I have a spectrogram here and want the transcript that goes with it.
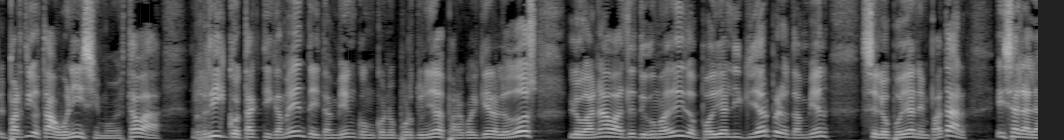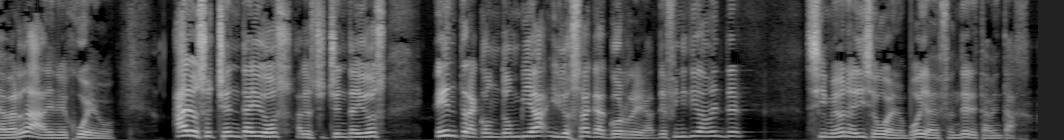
El partido estaba buenísimo, estaba rico tácticamente y también con, con, oportunidades para cualquiera de los dos. Lo ganaba Atlético Madrid, lo podía liquidar, pero también se lo podían empatar. Esa era la verdad en el juego. A los 82, a los 82, entra con Dombia y lo saca a Correa. Definitivamente, Simeone dice, bueno, voy a defender esta ventaja.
